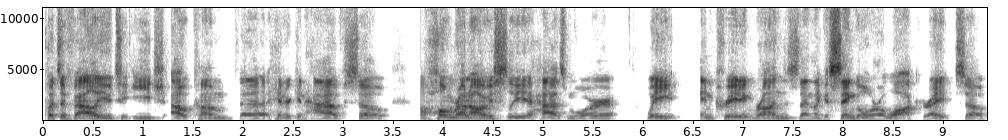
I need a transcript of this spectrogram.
puts a value to each outcome a hitter can have. So a home run obviously has more weight in creating runs than like a single or a walk, right? So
